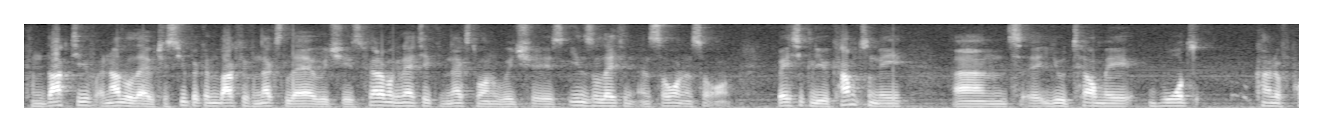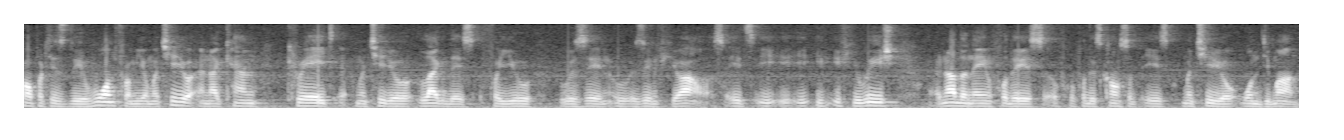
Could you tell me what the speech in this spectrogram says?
conductive, another layer which is superconductive, next layer which is ferromagnetic, next one which is insulating, and so on and so on. Basically, you come to me and uh, you tell me what kind of properties do you want from your material, and I can create a material like this for you within within a few hours. It's if you wish. Another name for this for this concept is material on demand.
